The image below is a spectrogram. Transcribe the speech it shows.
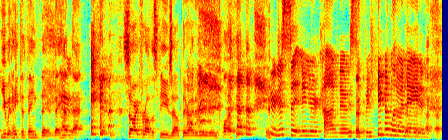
you would hate to think that they had that. Sorry for all the Steves out there. I didn't mean to imply. You're just sitting in your condo sipping your lemonade, and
